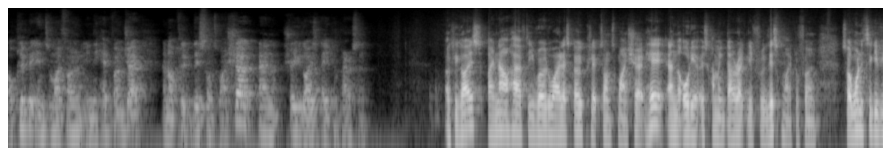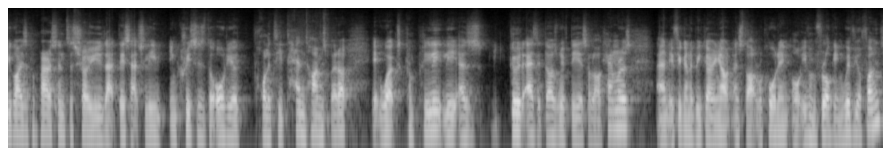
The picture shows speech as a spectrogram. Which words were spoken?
I'll clip it into my phone in the headphone jack and I'll clip this onto my shirt and show you guys a comparison. Okay guys, I now have the Rode Wireless Go clipped onto my shirt here and the audio is coming directly through this microphone. So I wanted to give you guys a comparison to show you that this actually increases the audio quality 10 times better. It works completely as good as it does with DSLR cameras and if you're going to be going out and start recording or even vlogging with your phones,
